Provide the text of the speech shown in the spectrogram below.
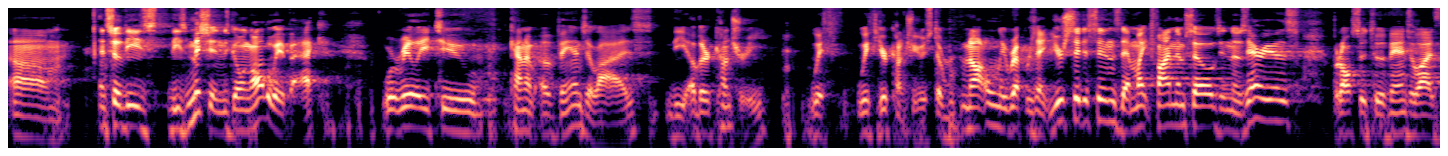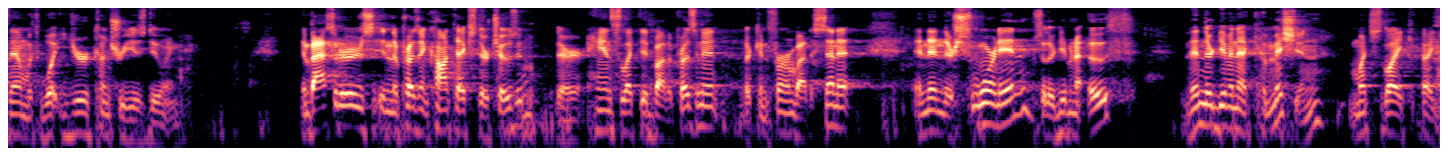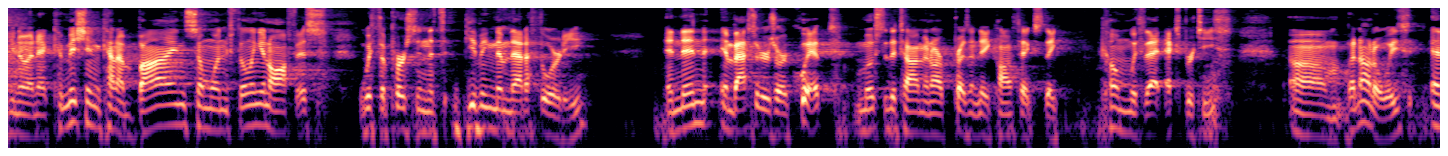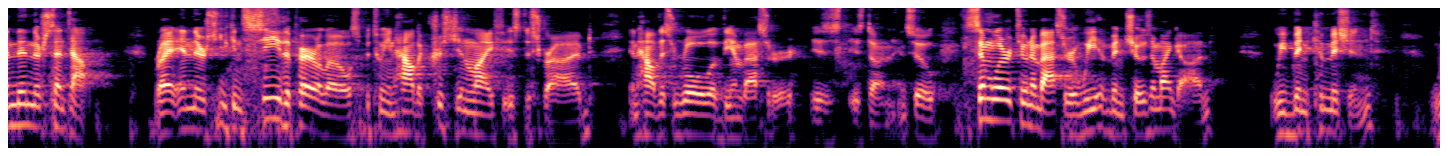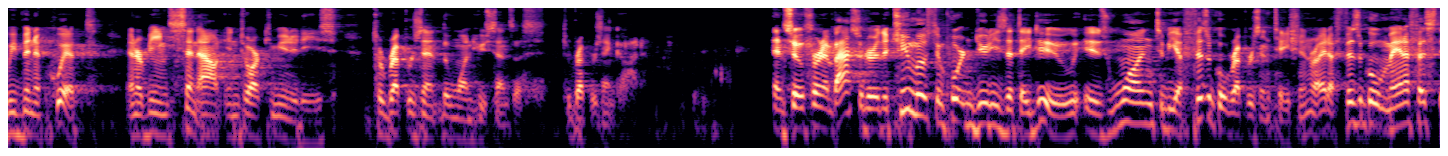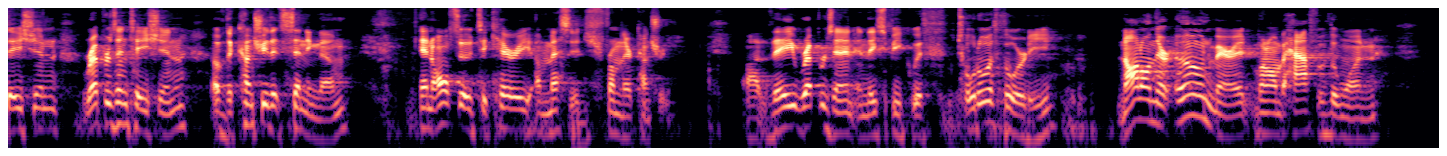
Um, and so these, these missions going all the way back were really to kind of evangelize the other country with, with your country. It was to not only represent your citizens that might find themselves in those areas, but also to evangelize them with what your country is doing. Ambassadors, in the present context, they're chosen. They're hand selected by the president, they're confirmed by the Senate, and then they're sworn in, so they're given an oath. Then they're given a commission much like, uh, you know, and a commission kind of binds someone filling an office with the person that's giving them that authority. And then ambassadors are equipped. Most of the time, in our present day context, they come with that expertise, um, but not always. And then they're sent out, right? And there's you can see the parallels between how the Christian life is described and how this role of the ambassador is is done. And so, similar to an ambassador, we have been chosen by God. We've been commissioned we've been equipped and are being sent out into our communities to represent the one who sends us, to represent God. And so, for an ambassador, the two most important duties that they do is one, to be a physical representation, right? A physical manifestation, representation of the country that's sending them, and also to carry a message from their country. Uh, they represent and they speak with total authority, not on their own merit, but on behalf of the one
